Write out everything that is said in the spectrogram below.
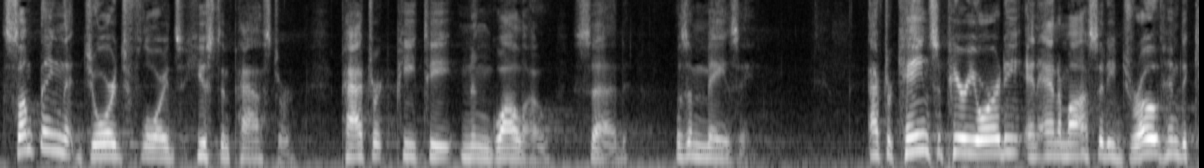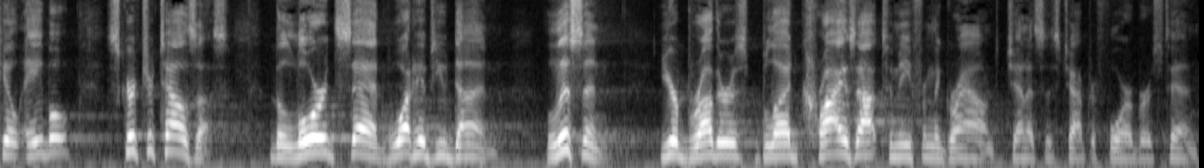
Something that George Floyd's Houston pastor, Patrick P.T. Ngwolo, said was amazing. After Cain's superiority and animosity drove him to kill Abel, Scripture tells us, The Lord said, What have you done? Listen, your brother's blood cries out to me from the ground. Genesis chapter 4, verse 10.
